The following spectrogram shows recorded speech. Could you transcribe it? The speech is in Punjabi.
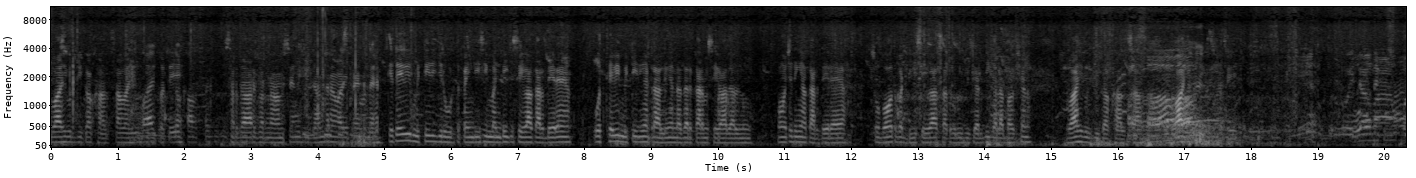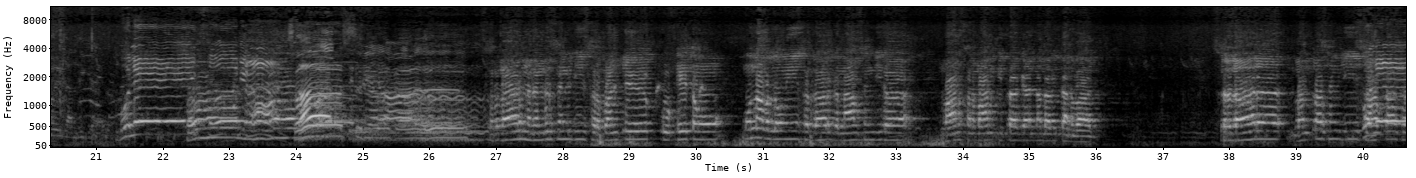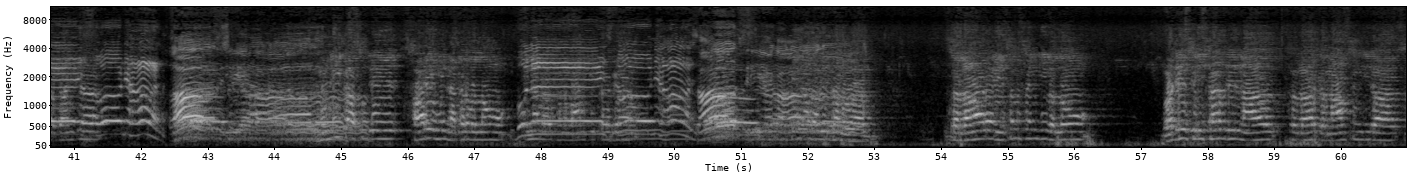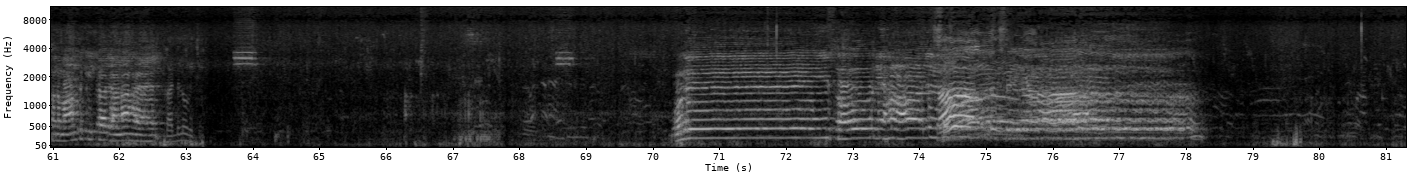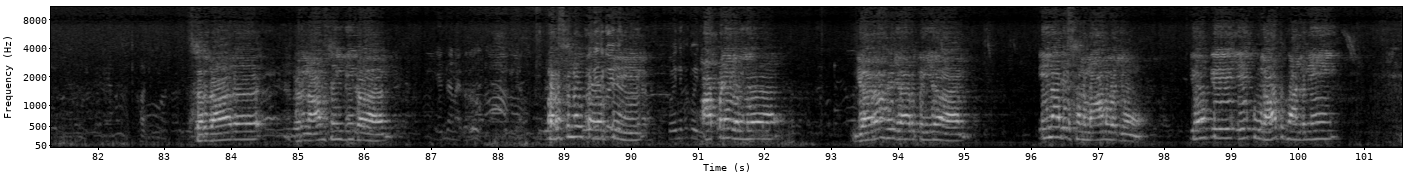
ਵਾਹਿਗੁਰੂ ਜੀ ਕਾ ਖਾਲਸਾ ਵਾਹਿਗੁਰੂ ਜੀ ਕੀ ਫਤਿਹ। ਸਰਦਾਰ ਗੁਰਨਾਮ ਸਿੰਘ ਜੀ ਗੰਧਰਾਂ ਵਾਲੇ ਪਿੰਡ ਨੇ ਕਿਤੇ ਵੀ ਮਿੱਟੀ ਦੀ ਜ਼ਰੂਰਤ ਪੈਂਦੀ ਸੀ ਮੰਡੀ 'ਚ ਸੇਵਾ ਕਰਦੇ ਰਹੇ ਆ ਉੱਥੇ ਵੀ ਮਿੱਟੀ ਦੀਆਂ ਟਰਾਲੀਆਂ ਨਦਰ ਕਰਮ ਸੇਵਾ ਦਲ ਨੂੰ ਪਹੁੰਚਦੀਆਂ ਕਰਦੇ ਰਹੇ ਆ ਸੋ ਬਹੁਤ ਵੱਡੀ ਸੇਵਾ ਸਤਿਗੁਰੂ ਜੀ ਚੜ੍ਹਦੀ ਕਲਾ ਬਖਸ਼ਣ। ਵਾਹਿਗੁਰੂ ਜੀ ਕਾ ਖਾਲਸਾ ਵਾਹਿਗੁਰੂ ਜੀ ਕੀ ਫਤਿਹ। ਬੋਲੇ। ਸਰਦਾਰ ਨਰਿੰਦਰ ਸਿੰਘ ਜੀ, ਸਰਪੰਚ ਕੋਠੇ ਤੋਂ ਉਹਨਾਂ ਵੱਲੋਂ ਵੀ ਸਰਦਾਰ ਗੁਰਨਾਮ ਸਿੰਘ ਜੀ ਦਾ ਮਾਨ ਸਨਮਾਨ ਕੀਤਾ ਗਿਆ। ਇਹਨਾਂ ਦਾ ਵੀ ਧੰਨਵਾਦ। ਸਰਦਾਰ ਬੰਤਾ ਸਿੰਘ ਜੀ, ਸਾਬਕਾ ਸਰਪੰਚ। ਸਤਿ ਸ੍ਰੀ ਅਕਾਲ ਮੁੰਡੀ ਕਾਸੂ ਦੇ ਸਾਰੇ ਹੀ ਨਗਰ ਵੱਲੋਂ ਇਹਨਾਂ ਦਾ ਸਨਮਾਨ ਕੀਤਾ ਗਿਆ। ਸਤਿ ਸ੍ਰੀ ਅਕਾਲ ਧੰਨਵਾਦ। ਸਰਦਾਰ ਰੇਸ਼ਮ ਸਿੰਘ ਜੀ ਵੱਲੋਂ ਵੱਡੇ ਸ੍ਰੀ ਸਾਹਿਬ ਦੇ ਨਾਲ ਸਰਦਾਰ ਗੁਰਨਾਮ ਸਿੰਘ ਜੀ ਦਾ ਸਨਮਾਨਿਤ ਕੀਤਾ ਜਾਣਾ ਹੈ। ਕੱਢ ਲਓ ਵਿੱਚ। ਬੋਲੇ ਸੋ ਨਿਹਾਲ। ਸਤਿ ਸ੍ਰੀ ਅਕਾਲ। ਸਰਦਾਰ ਗੁਰਨਾਮ ਸਿੰਘ ਜੀ ਦਾ ਪਰਸਨਲ ਤੌਰ ਤੇ ਆਪਣੇ ਵੱਲੋਂ 11000 ਰੁਪਇਆ ਇਹਨਾਂ ਦੇ ਸਨਮਾਨ ਵਜੋਂ, ਕਿਉਂਕਿ ਇਹ ਕੋਈ ਰਾਤ ਫੰਡ ਨਹੀਂ,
